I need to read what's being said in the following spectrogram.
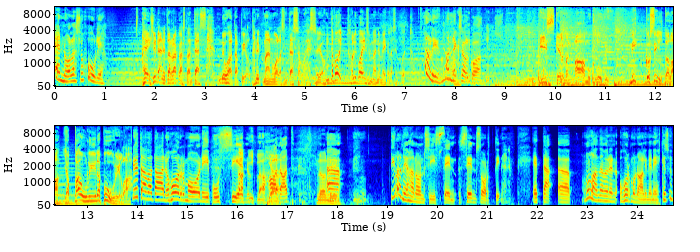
En nuolla sun huulia. Hei, sydän, jota rakastan tässä. Juha Tapiolta. Nyt mä nuolasin tässä vaiheessa jo. Mutta voitto, oliko ensimmäinen meikäläisen voitto? Oli, onneksi olkoon. Iskelmän aamuklubi. Mikko Siltala ja Pauliina Puurila. Nyt avataan hormonipussien Ai hanat. No niin. Ää, tilannehan on siis sen, sen sorttinen, että ää, mulla on tämmöinen hormonaalinen ehkäisy,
